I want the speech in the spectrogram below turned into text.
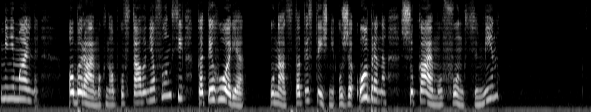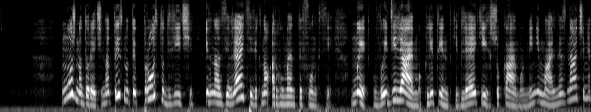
мінімальне. Обираємо кнопку вставлення функції. Категорія у нас статистичні уже обрана. Шукаємо функцію min. Можна, до речі, натиснути просто двічі, і в нас з'являється вікно аргументи функції. Ми виділяємо клітинки, для яких шукаємо мінімальне значення,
